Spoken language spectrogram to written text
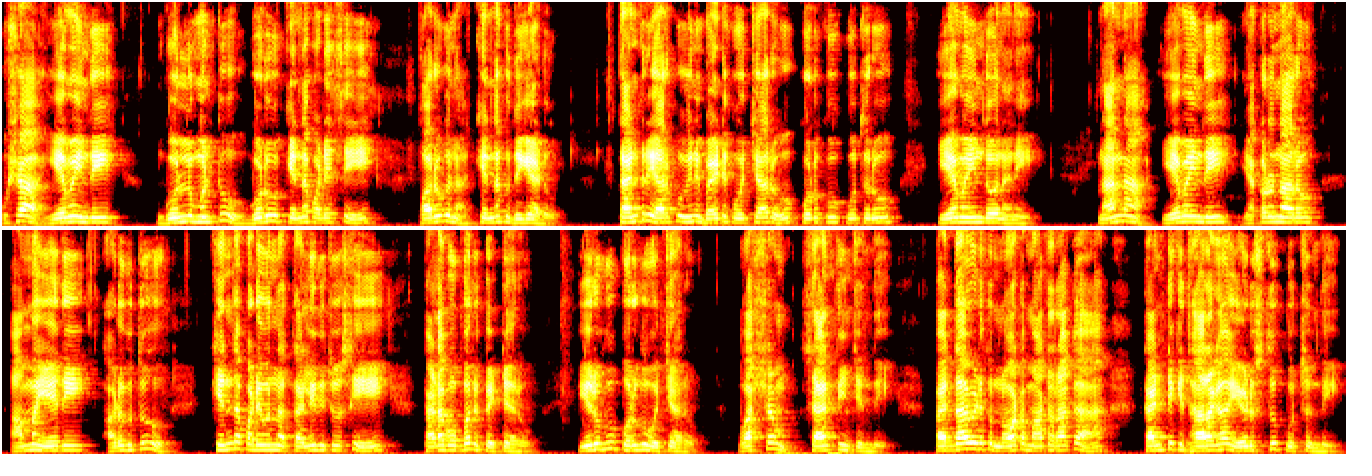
ఉషా ఏమైంది? గొల్లుమంటూ గొడుగు కింద పడేసి పరుగున కిందకు దిగాడు. తండ్రి అరుపు విని బయటకు వచ్చారు కొడుకు కూతురు. ఏమైందోనని. నాన్న ఏమైంది? ఎక్కడున్నారు? అమ్మ ఏది? అడుగుతూ కింద పడి ఉన్న తల్లిని చూసి పెడబొబ్బలు పెట్టారు. ఇరుగు పొరుగు వచ్చారు. వర్షం శాంతించింది. పెద్దావిడకు నోట మాట రాక కంటికి ధారగా ఏడుస్తూ కూర్చుంది.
